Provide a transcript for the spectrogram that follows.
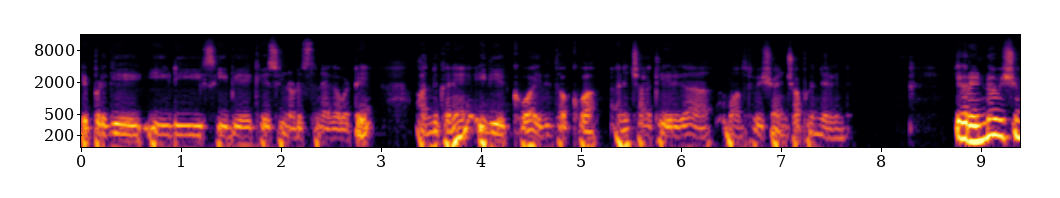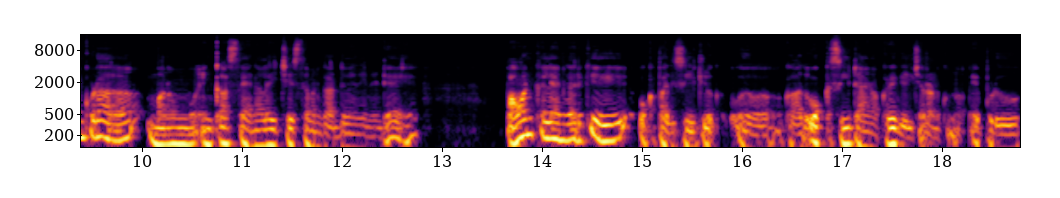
ఇప్పటికీ ఈడీ సిబిఐ కేసులు నడుస్తున్నాయి కాబట్టి అందుకనే ఇది ఎక్కువ ఇది తక్కువ అని చాలా క్లియర్గా మొదటి విషయం ఆయన చెప్పడం జరిగింది. ఇక రెండో విషయం కూడా మనం ఇంకాస్త అనలైజ్ చేస్తే మనకు అర్థమైంది ఏంటంటే పవన్ కళ్యాణ్ గారికి ఒక పది సీట్లు కాదు ఒక్క సీట్ ఆయన ఒక్కడే గెలిచారు అనుకుందాం ఇప్పుడు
